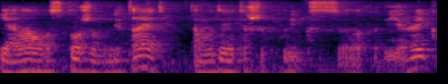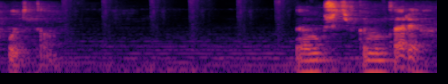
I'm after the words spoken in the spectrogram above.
и она у вас тоже вылетает, там выдает ошибку X и array какой-то там, э, напишите в комментариях,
